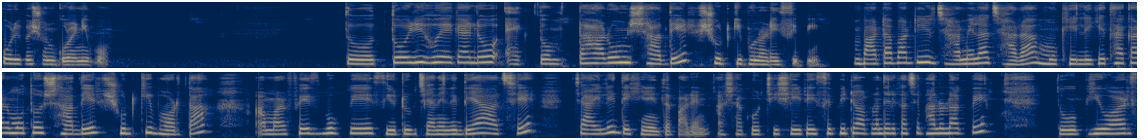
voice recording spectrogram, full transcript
পরিবেশন করে নিব। তো তৈরি হয়ে গেল একদম দারুণ স্বাদের শুটকি ভুনা রেসিপি বাটাবাটির ঝামেলা ছাড়া মুখে লেগে থাকার মতো স্বাদের শুটকি ভর্তা আমার ফেসবুক পেজ ইউটিউব চ্যানেলে দেয়া আছে। চাইলে দেখে নিতে পারেন। আশা করছি সেই রেসিপিটা আপনাদের কাছে ভালো লাগবে। তো ভিউয়ার্স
